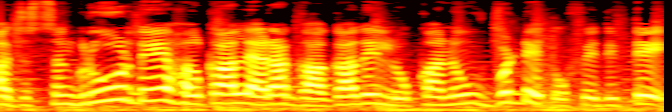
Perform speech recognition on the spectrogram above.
ਅੱਜ ਸੰਗਰੂਰ ਦੇ ਹਲਕਾ ਲਹਿਰਾ ਗਾਗਾ ਦੇ ਲੋਕਾਂ ਨੂੰ ਵੱਡੇ ਤੋਹਫੇ ਦਿੱਤੇ।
